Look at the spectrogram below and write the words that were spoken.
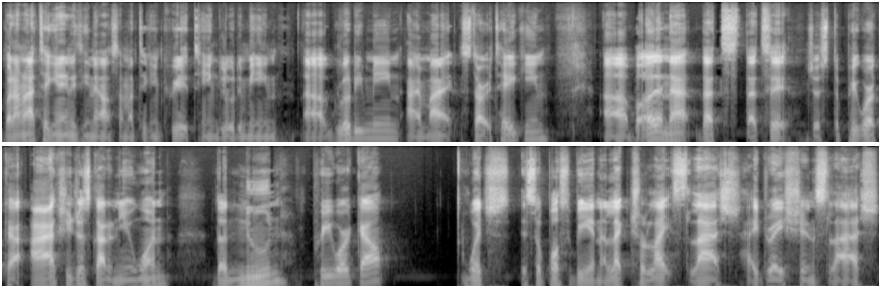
but I'm not taking anything else. I'm not taking creatine, glutamine. Uh, glutamine I might start taking, uh, but other than that, that's that's it. Just the pre-workout. I actually just got a new one, the Nuun pre-workout, which is supposed to be an electrolyte slash hydration slash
